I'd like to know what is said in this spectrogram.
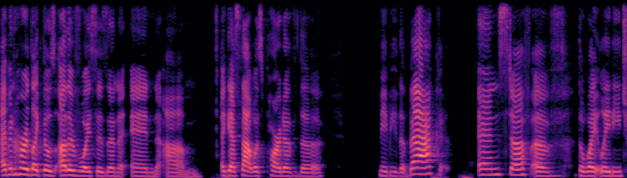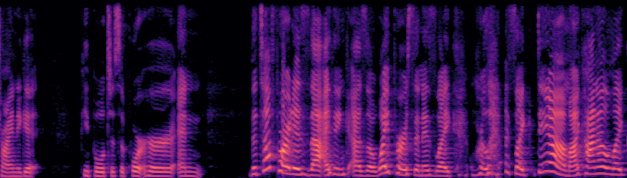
i haven't heard like those other voices and and um i guess that was part of the maybe the back end stuff of the white lady trying to get people to support her. And the tough part is that I think as a white person is like we're like it's like damn I kind of like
